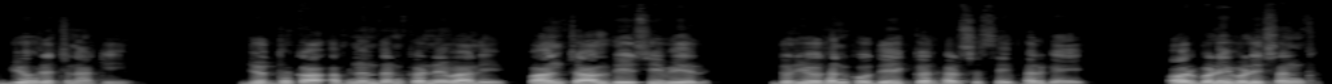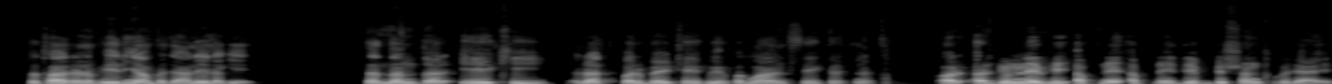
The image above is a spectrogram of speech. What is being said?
व्यूह रचना की। युद्ध का अभिनंदन करने वाले पांचाल देशी वीर दुर्योधन को देखकर हर्ष से भर गए और बड़े बड़े शंख तथा रणभेरियाँ बजाने लगे। तदनंतर एक ही रथ पर बैठे हुए भगवान श्री कृष्ण और अर्जुन ने भी अपने अपने दिव्य शंख बजाए।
